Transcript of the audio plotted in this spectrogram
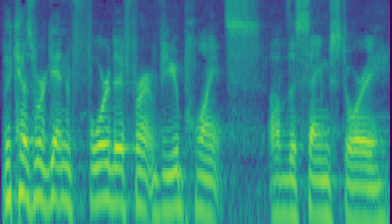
Because we're getting four different viewpoints of the same story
